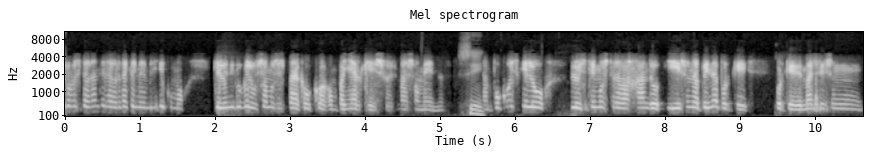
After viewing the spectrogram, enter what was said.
los restaurantes, la verdad que el membrillo como que lo único que lo usamos es para acompañar quesos, más o menos. Sí. Tampoco es que lo, lo estemos trabajando y es una pena porque porque además es un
